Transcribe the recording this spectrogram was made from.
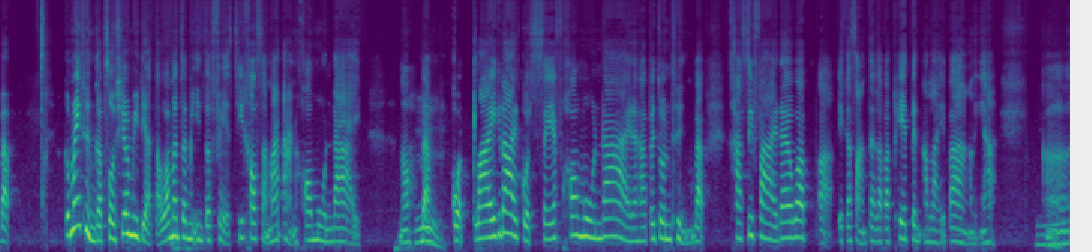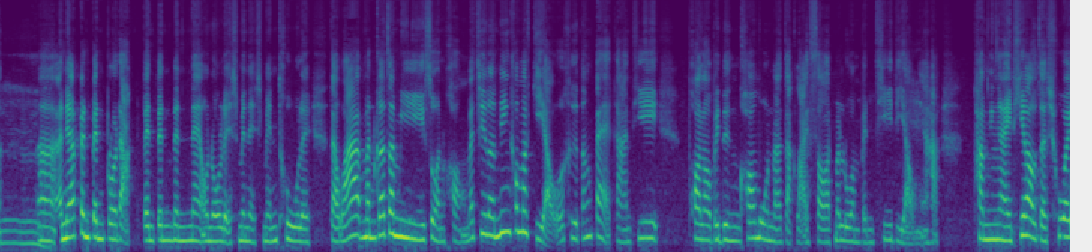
แบบก็ไม่ถึงกับ social media แต่ว่ามันจะมี interface ที่เขาสามารถอ่านข้อมูลได้เนาะอืมแบบกดไลค์ได้กด save ข้อมูลได้นะคะ ไปจนถึงแบบ classify ได้ว่าอ่าเอกสารแต่ละประเภทเป็นอะไรบ้างอะไรอย่างเงี้ยค่ะอ่ามอ่าอันเนี้ยเป็นเป็น product เป็นเป็นเป็นแนว knowledge management tool เลย แต่ว่ามันก็จะมีส่วนของ machine learning เข้ามาเกี่ยวก็คือตั้งแต่การที่ พอเราไปดึงข้อมูลมาจากหลายซอสมารวมเป็นที่เดียวเนี่ยค่ะทำยังไงที่เราจะช่วย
